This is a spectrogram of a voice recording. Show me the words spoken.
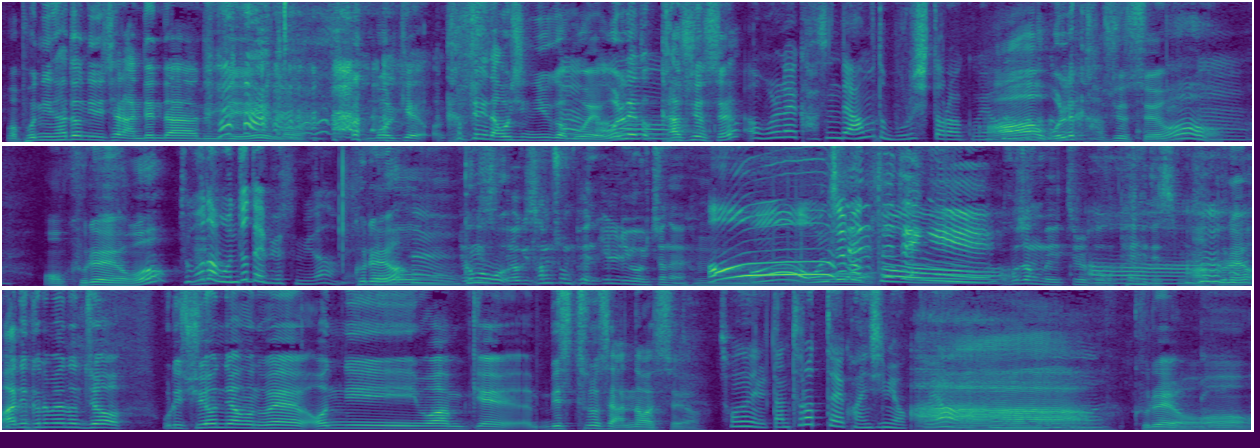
뭐 본인 하던 일이 잘 안 된다든지, 뭐, 뭐 이렇게 갑자기 나오신 이유가 뭐예요? 원래도 어. 가수였어요? 아, 원래 가수인데 아무도 모르시더라고요. 아, 원래 가수였어요? 어, 그래요? 저보다 먼저 데뷔했습니다. 그래요? 네. 그럼 여기, 뭐- 여기 삼촌 팬 1, 2호 있잖아요. 어, 언제부터? 땡이. 고정 메이트를 보고 팬이 됐습니다. 아, 그래요? 아니, 그러면은 저, 우리 주현 양은 왜 언니와 함께 미스트롯에 안 나왔어요? 저는 일단 트로트에 관심이 없고요. 아, 그래요. 어,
